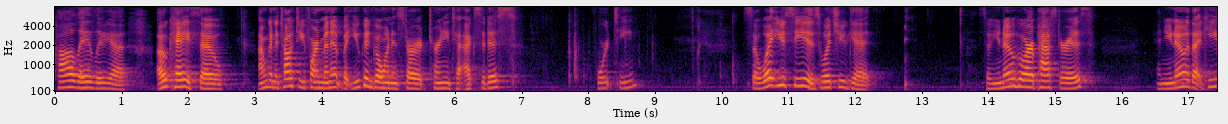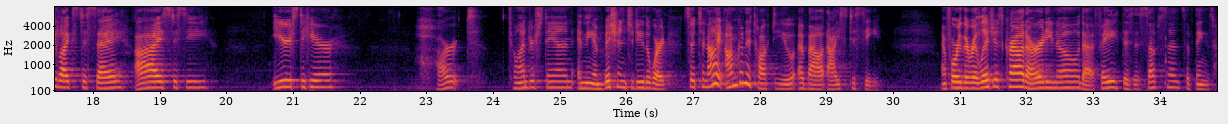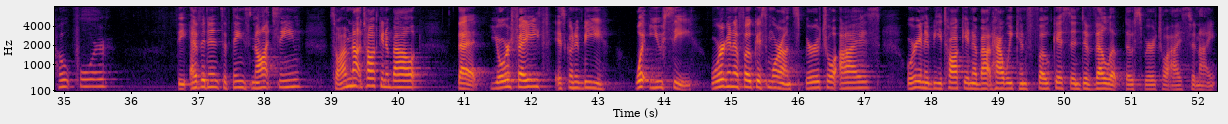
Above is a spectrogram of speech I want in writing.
Hallelujah. Okay, so I'm going to talk to you for a minute, but you can go on and start turning to Exodus 14. So, what you see is what you get. So, you know who our pastor is, and you know that he likes to say, eyes to see, ears to hear, heart to understand, and the ambition to do the word. So, tonight I'm going to talk to you about eyes to see. And for the religious crowd, I already know that faith is a substance of things hoped for, the evidence of things not seen. So I'm not talking about that your faith is going to be what you see. We're going to focus more on spiritual eyes. We're going to be talking about how we can focus and develop those spiritual eyes tonight.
